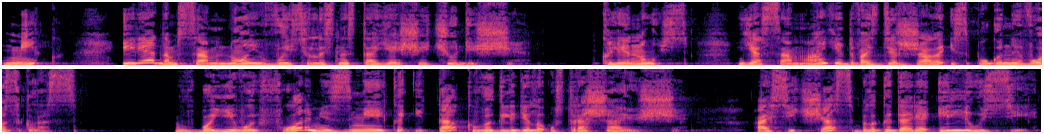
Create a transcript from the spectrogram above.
Миг, и рядом со мной высилось настоящее чудище. Клянусь, я сама едва сдержала испуганный возглас. В боевой форме змейка и так выглядела устрашающе, а сейчас, благодаря иллюзии,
